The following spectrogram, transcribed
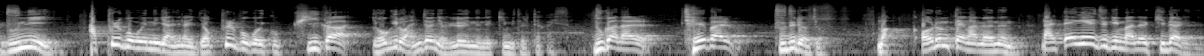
눈이 앞을 보고 있는 게 아니라 옆을 보고 있고 귀가 여기로 완전히 열려 있는 느낌이 들 때가 있어. 누가 날 제발 두드려줘. 막 얼음땡 하면은 날 땡해주기만을 기다리는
